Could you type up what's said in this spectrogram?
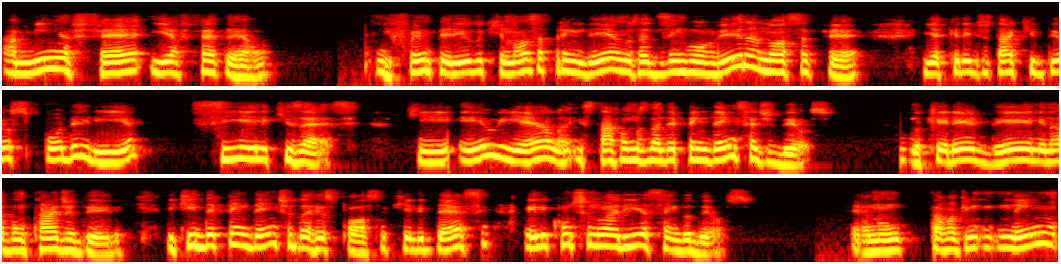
a minha fé e a fé dela. E foi um período que nós aprendemos a desenvolver a nossa fé e acreditar que Deus poderia, se Ele quisesse, que eu e ela estávamos na dependência de Deus, no querer dele, na vontade dele, e que independente da resposta que ele desse, ele continuaria sendo Deus. Eu não estava nem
